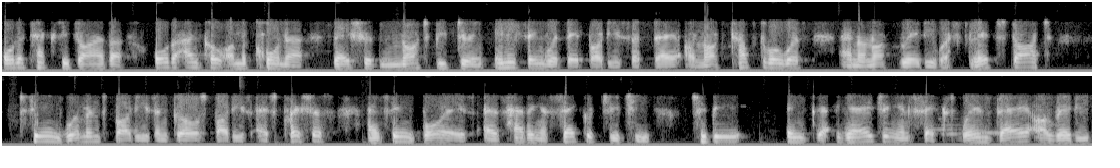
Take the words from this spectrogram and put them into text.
or the taxi driver, or the uncle on the corner, they should not be doing anything with their bodies that they are not comfortable with and are not ready with. Let's start seeing women's bodies and girls' bodies as precious and seeing boys as having a sacred duty to be engaging in sex when they are ready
